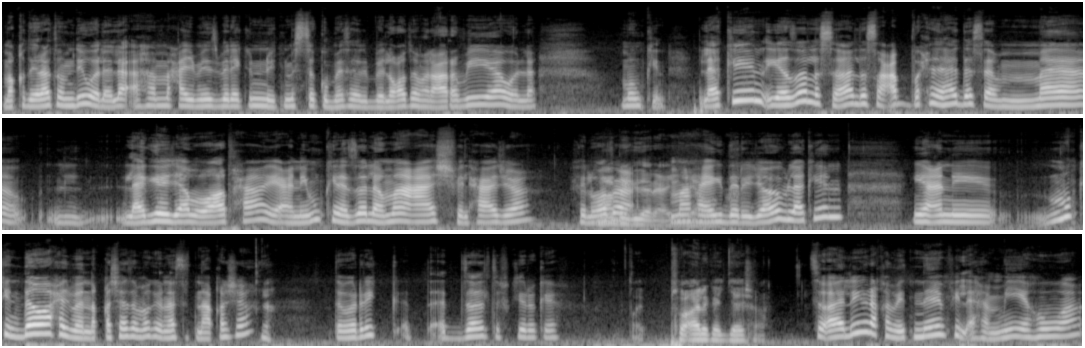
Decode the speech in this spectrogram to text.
مقدراتهم دي ولا لا؟ أهم حاجة بالنسبة لك إنه يتمسكوا مثلا بلغتهم العربية ولا ممكن؟ لكن يظل السؤال ده صعب وإحنا هدسه ما لاقيين إجابة واضحة يعني ممكن الزول ما عاش في الحاجة في الوضع ما يجاوب. حيقدر يجاوب لكن يعني ممكن ده واحد من النقاشات ممكن الناس تتناقشها. توريك الزول تفكيره كيف؟ طيب سؤالك الجاي شنو؟ سؤالي رقم اثنين في الأهمية هو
